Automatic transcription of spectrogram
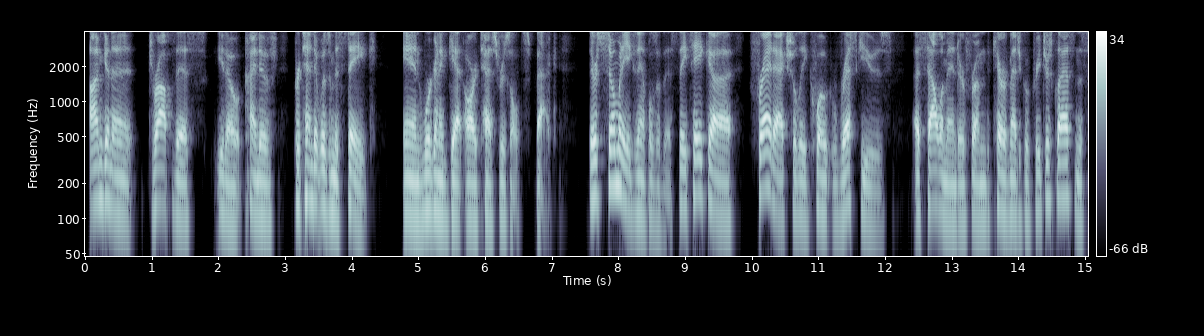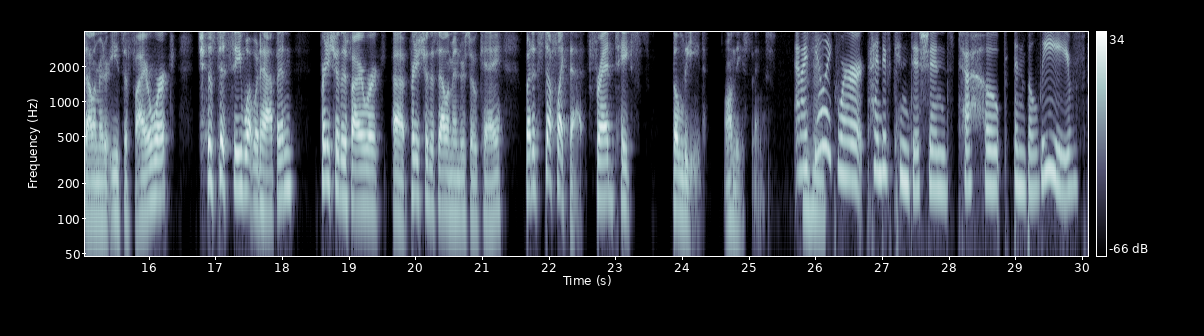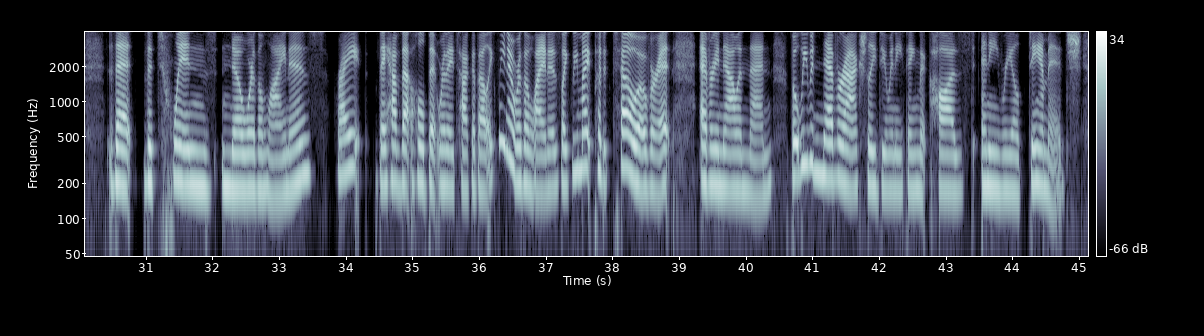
I'm gonna drop this, you know, kind of pretend it was a mistake, and we're gonna get our test results back." There's so many examples of this. They take uh, Fred actually quote rescues a salamander from the Care of Magical Creatures class, and the salamander eats a firework just to see what would happen. Pretty sure the firework, uh, pretty sure the salamander's okay, but it's stuff like that. Fred takes the lead on these things. And I mm-hmm. feel like we're kind of conditioned to hope and believe that the twins know where the line is, right? They have that whole bit where they talk about, like, we know where the line is. Like, we might put a toe over it every now and then, but we would never actually do anything that caused any real damage.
